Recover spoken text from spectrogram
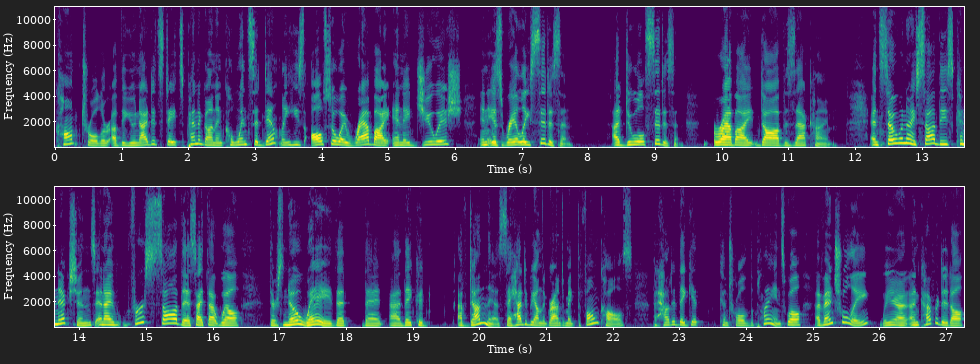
comptroller of the United States Pentagon. And coincidentally, he's also a rabbi and a Jewish and Israeli citizen, a dual citizen, Rabbi Dov Zakheim. And so when I saw these connections and I first saw this, I thought, well, there's no way that that uh, they could have done this. They had to be on the ground to make the phone calls, but how did they get control of the planes? Well, eventually we uh, uncovered it all,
